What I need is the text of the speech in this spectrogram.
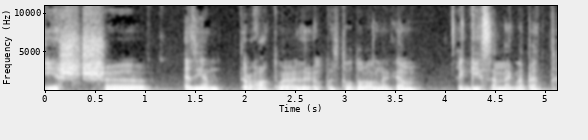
és ez ilyen rohadtul előremutató dolog nekem. Egészen meglepett.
